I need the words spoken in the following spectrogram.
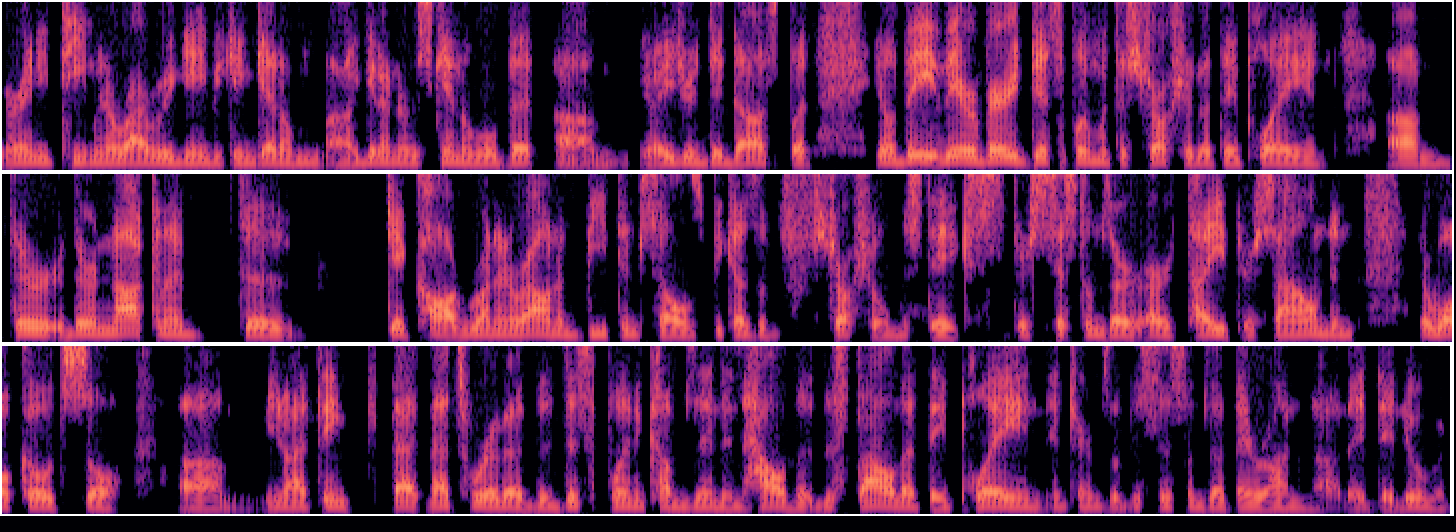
or any team in a rivalry game, you can get them uh, get under the skin a little bit. Um, you know, Adrian did to us, but you know they they are very disciplined with the structure that they play, and um, they're they're not going to get caught running around and beat themselves because of structural mistakes. Their systems are, are tight, they're sound, and they're well coached. So um, you know, I think that that's where the, the discipline comes in and how the, the style that they play in, in terms of the systems that they run, uh, they, they do them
